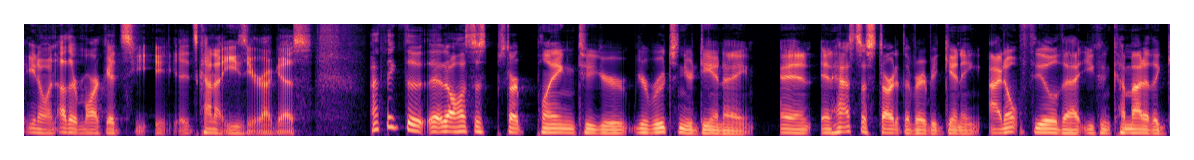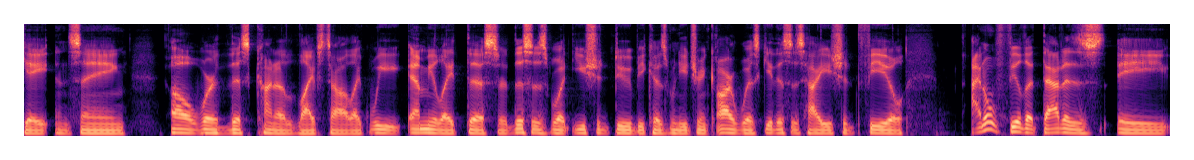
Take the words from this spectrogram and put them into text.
you know, in other markets, it's kind of easier, I guess. I think the it all has to start playing to your your roots and your DNA, and it has to start at the very beginning. I don't feel that you can come out of the gate and saying, "Oh, we're this kind of lifestyle. Like we emulate this, or this is what you should do because when you drink our whiskey, this is how you should feel." I don't feel that that is a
